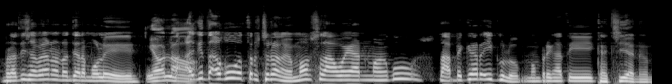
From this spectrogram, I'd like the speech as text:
berarti sampean nonton cara mulai? Ya ono. Ah, Kita aku terus terang ya, mau selawean mau aku tak pikir iku loh memperingati gajian kan.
